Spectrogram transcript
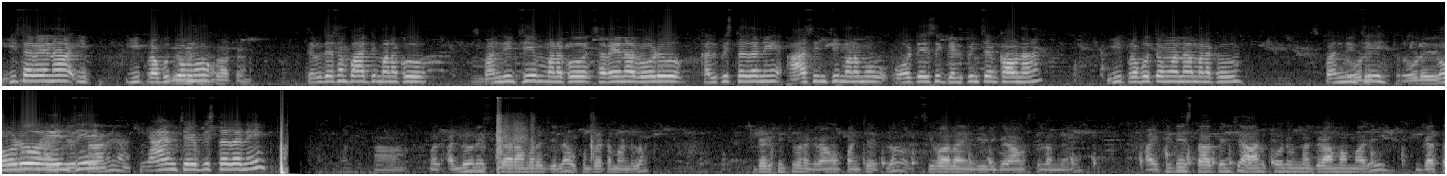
ఈ సరైన ఈ ఈ ప్రభుత్వము తెలుగుదేశం పార్టీ మనకు స్పందించి మనకు సరైన రోడ్డు కల్పిస్తుందని ఆశించి మనము ఓటేసి గెలిపించాం కావున ఈ ప్రభుత్వం అన్న మనకు స్పందించి రోడ్డు వేయించి న్యాయం చేపిస్తుందని అల్లూరి సీతారామరాజు జిల్లా ఉక్కంపేట మండలం గడిపించిన గ్రామ పంచాయతీలో శివాలయం వీధి గ్రామస్తులం మేము ఐటీడీ స్థాపించి ఆనుకొని ఉన్న గ్రామం మాది గత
